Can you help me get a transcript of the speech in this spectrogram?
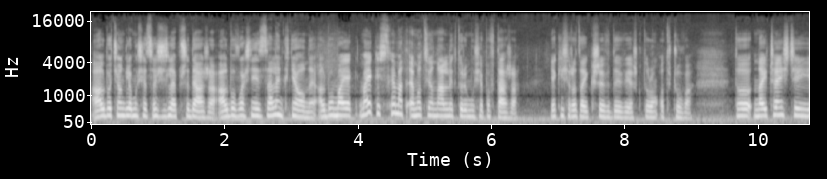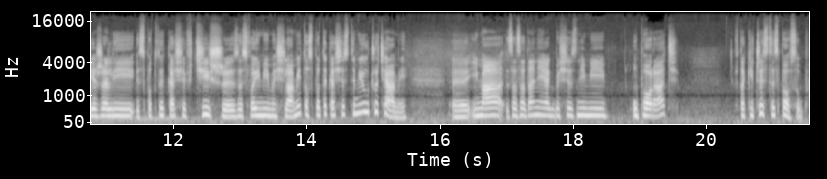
albo ciągle mu się coś źle przydarza, albo właśnie jest zalękniony, albo ma, jak, ma jakiś schemat emocjonalny, który mu się powtarza. jakiś rodzaj krzywdy, wiesz, którą odczuwa. To najczęściej, jeżeli spotyka się w ciszy ze swoimi myślami, to spotyka się z tymi uczuciami y, i ma za zadanie, jakby się z nimi uporać w taki czysty sposób.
